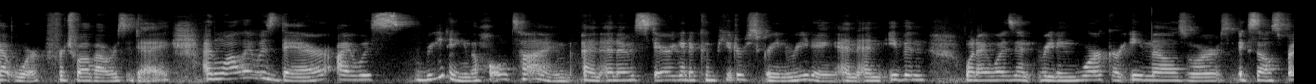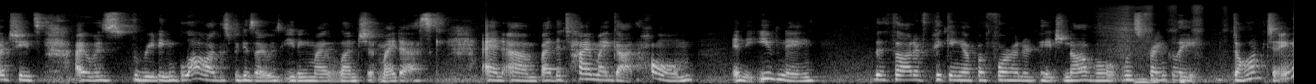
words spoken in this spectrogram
at work for 12 hours a day. And while I was there, I was reading the whole time and, and I was staring at a computer screen reading. And, and even when I wasn't reading work or emails or Excel spreadsheets, I was reading blogs because I was eating my lunch at my desk. And um, by the time I got home in the evening, the thought of picking up a 400 page novel was frankly daunting.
